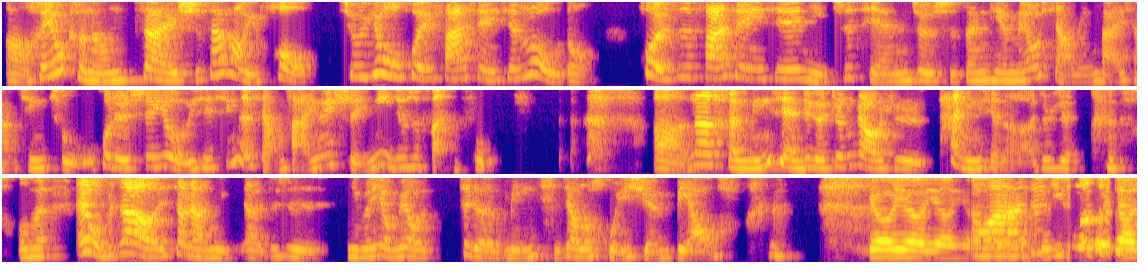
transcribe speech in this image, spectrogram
啊、很有可能在十三号以后就又会发现一些漏洞。或者是发现一些你之前这十三天没有想明白、想清楚，或者是又有一些新的想法，因为水逆就是反复，啊、呃，那很明显这个征兆是太明显的了，就是 我们哎，我不知道校长你呃，就是你们有没有这个名词叫做回旋镖？有有有有，有啊，就你说出去，对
